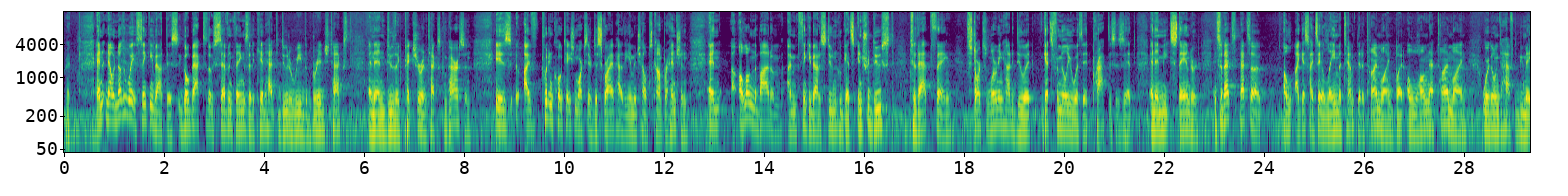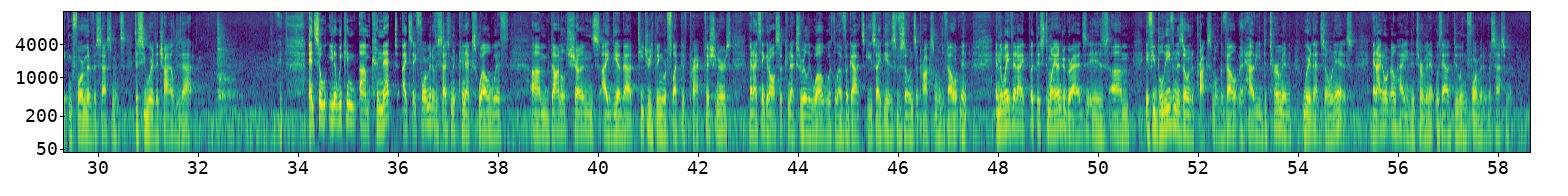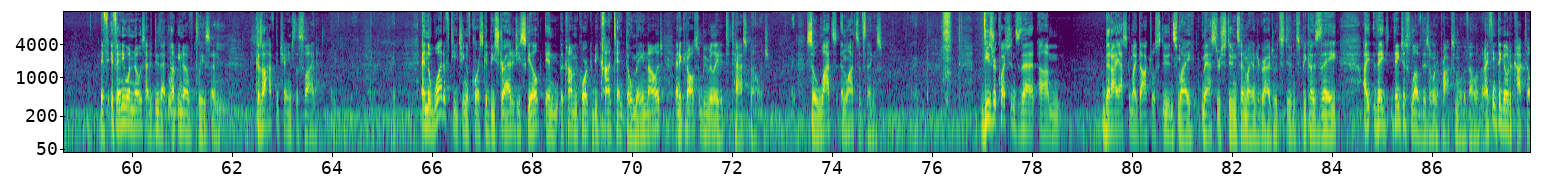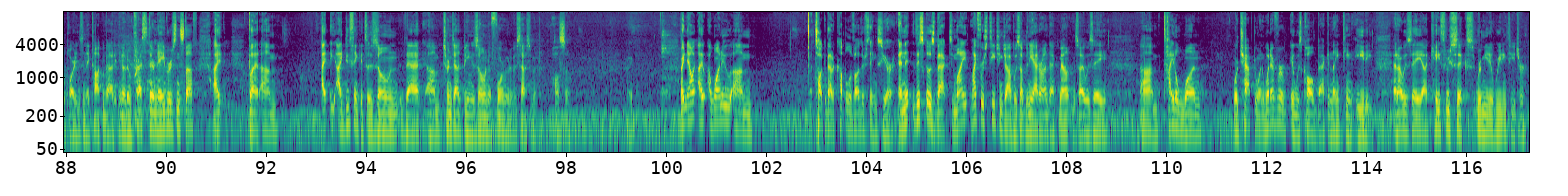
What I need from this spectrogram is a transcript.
Right. And now another way of thinking about this, go back to those seven things that a kid had to do to read the bridge text and then do the picture and text comparison, is I've put in quotation marks there, describe how the image helps comprehension. And uh, along the bottom, I'm thinking about a student who gets introduced to that thing, starts learning how to do it, gets familiar with it, practices it, and then meets standard. And so that's, that's a, a, I guess I'd say a lame attempt at a timeline, but along that timeline, we're going to have to be making formative assessments to see where the child is at. And so, you know, we can um, connect, I'd say formative assessment connects well with um, Donald Schön's idea about teachers being reflective practitioners, and I think it also connects really well with Lev Vygotsky's ideas of zones of proximal development. And the way that I put this to my undergrads is um, if you believe in the zone of proximal development, how do you determine where that zone is? And I don't know how you determine it without doing formative assessment. If, if anyone knows how to do that, let me know, please, and because I'll have to change the slide. And the what of teaching, of course, could be strategy skill. In the Common Core, could be content domain knowledge, and it could also be related to task knowledge. Right? So lots and lots of things. Right? These are questions that, um, that I ask my doctoral students, my master's students, and my undergraduate students because they, I, they, they just love the zone of proximal development. I think they go to cocktail parties and they talk about it, you know, to impress their neighbors and stuff. I, but um, I, I do think it's a zone that um, turns out being a zone of formative assessment also. Right, right now, I, I want to um, talk about a couple of other things here. And th this goes back to my, my first teaching job was up in the Adirondack Mountains. I was a um, Title I or Chapter 1, whatever it was called back in 1980. And I was a uh, K through 6 remedial reading teacher.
